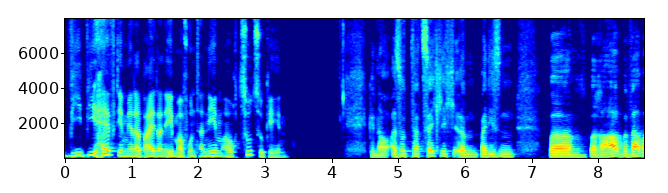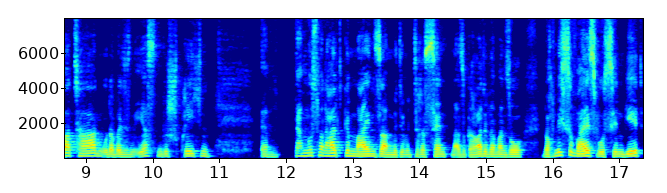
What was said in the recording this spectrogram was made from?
wie, wie helft ihr mir dabei, dann eben auf Unternehmen auch zuzugehen? Genau, also tatsächlich ähm, bei diesen Be Bewerbertagen oder bei diesen ersten Gesprächen, ähm, da muss man halt gemeinsam mit dem Interessenten, also gerade wenn man so noch nicht so weiß, wo es hingeht,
